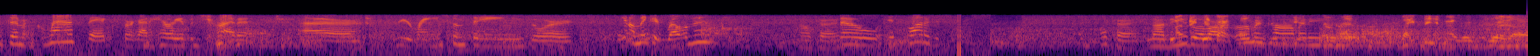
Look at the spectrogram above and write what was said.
the demographics, so I got to hurry up and try to uh, rearrange some things or you know make it relevant. Okay. So it's a lot of different. Okay. Now, do you do a lot of urban comedy? Like thinking about what, what, uh,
